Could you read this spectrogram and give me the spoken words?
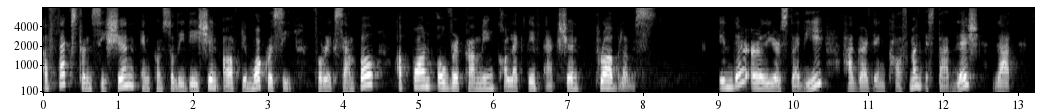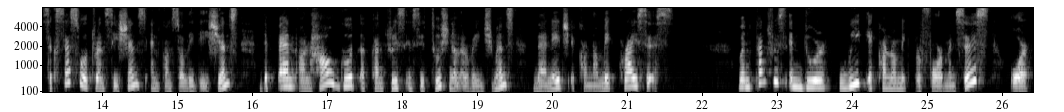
affects transition and consolidation of democracy, for example, upon overcoming collective action problems. In their earlier study, Haggard and Kaufman established that successful transitions and consolidations depend on how good a country's institutional arrangements manage economic crisis. When countries endure weak economic performances or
